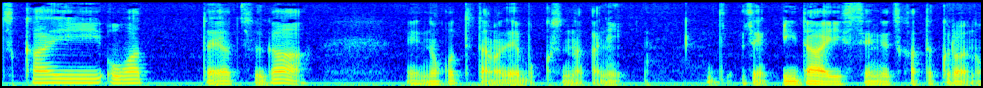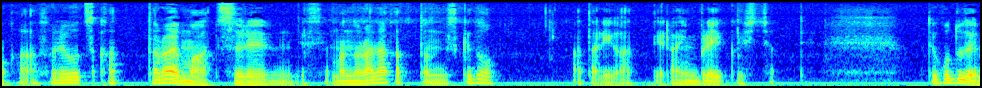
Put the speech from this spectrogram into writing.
使い終わったやつが、え残ってたのでボックスの中に。第一戦で使った黒いのがそれを使ったらまあ釣れるんですよ。まあ乗らなかったんですけど当たりがあってラインブレイクしちゃって。ということで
